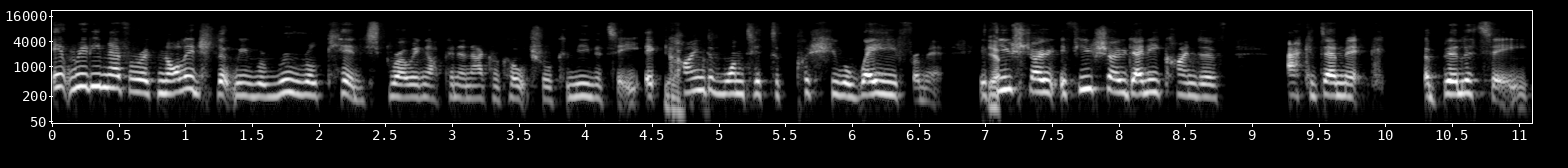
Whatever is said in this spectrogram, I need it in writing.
it really never acknowledged that we were rural kids growing up in an agricultural community. It yeah. kind of wanted to push you away from it. If yep. you show if you showed any kind of academic ability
